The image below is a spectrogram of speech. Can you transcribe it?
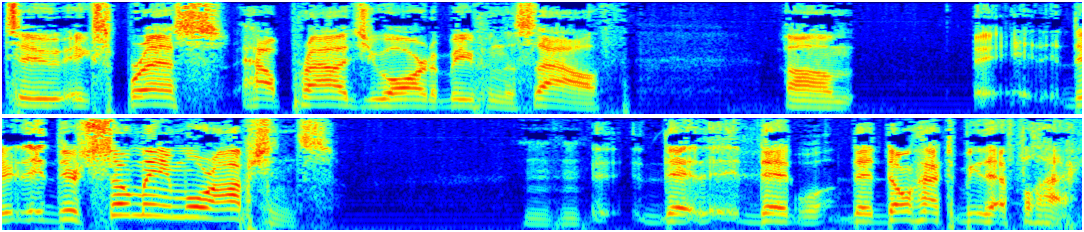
to express how proud you are to be from the South. Um, there, there's so many more options that that that don't have to be that flag.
